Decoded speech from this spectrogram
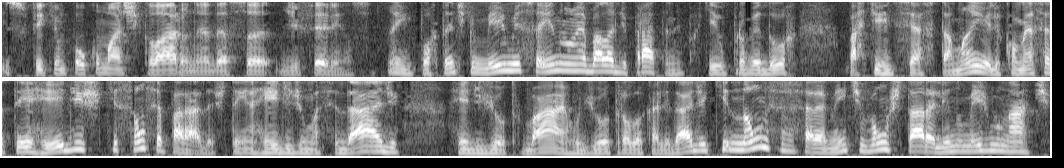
isso fique um pouco mais claro, né, dessa diferença. É importante que mesmo isso aí não é bala de prata, né? Porque o provedor, a partir de certo tamanho, ele começa a ter redes que são separadas. Tem a rede de uma cidade, rede de outro bairro, de outra localidade, que não necessariamente vão estar ali no mesmo NAT.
